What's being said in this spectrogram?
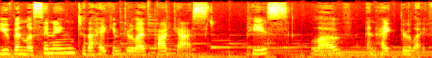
You've been listening to the Hiking Through Life podcast. Peace, love, and hike through life.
